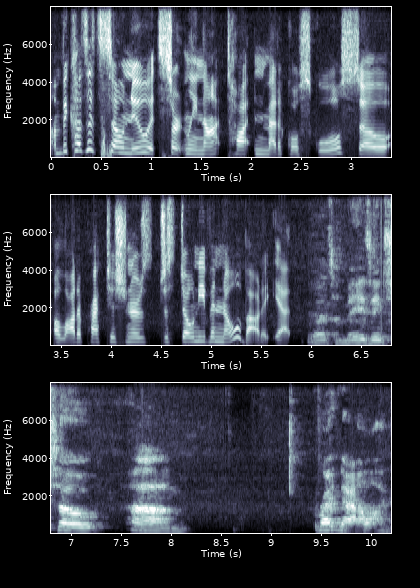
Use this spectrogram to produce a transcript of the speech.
Um, because it's so new, it's certainly not taught in medical schools. So a lot of practitioners just don't even know about it yet. That's amazing. So, um, right now, I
